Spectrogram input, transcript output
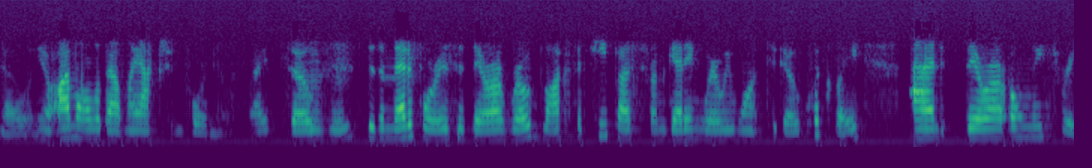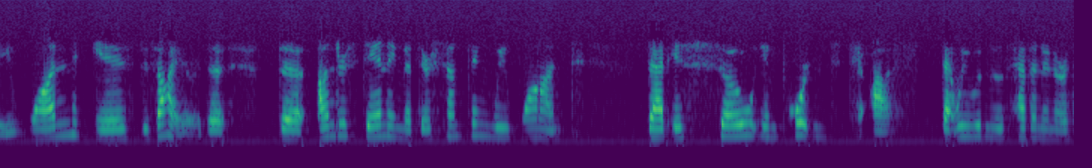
know, you know, I'm all about my action formula, right? So, mm-hmm. so the metaphor is that there are roadblocks that keep us from getting where we want to go quickly, and there are only three. One is desire, the the understanding that there's something we want that is so important to us that we would move heaven and earth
